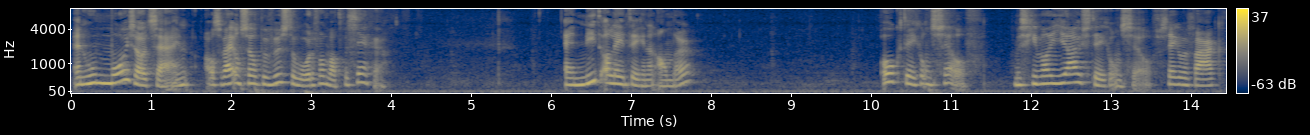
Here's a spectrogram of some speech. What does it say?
En hoe mooi zou het zijn als wij onszelf bewuster worden van wat we zeggen. En niet alleen tegen een ander, ook tegen onszelf. Misschien wel juist tegen onszelf. Zeggen we vaak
